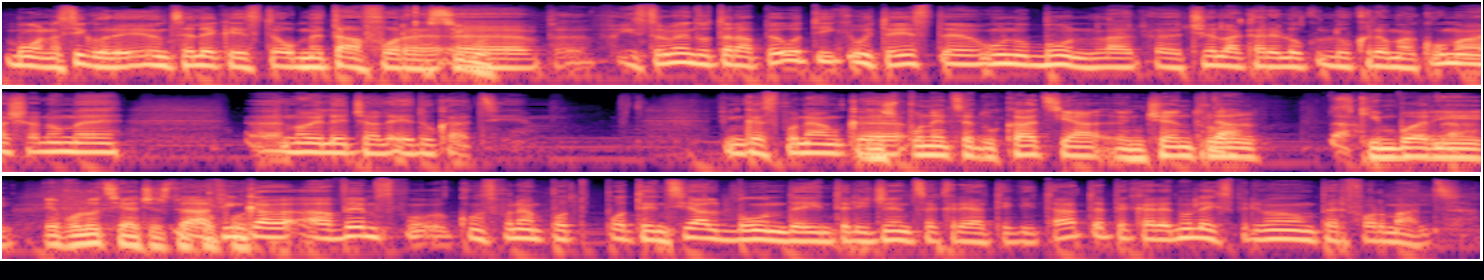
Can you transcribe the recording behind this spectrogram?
Bun, sigur, înțeleg că este o metaforă. Sigur. Uh, instrumentul terapeutic, uite, este unul bun, la uh, cel la care luc- lucrăm acum, și anume uh, noi legi ale educației. Fiindcă spuneam că... Deci puneți educația în centrul Da, da, schimbării, evoluției acestui Da, popor. fiindcă avem, sp- cum spuneam, pot, potențial bun de inteligență, creativitate, pe care nu le exprimăm în performanță.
